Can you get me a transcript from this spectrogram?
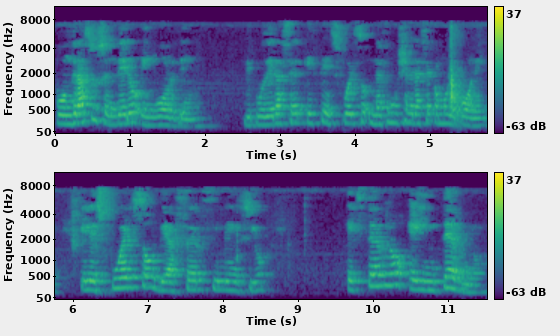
pondrá su sendero en orden, de poder hacer este esfuerzo, me hace mucha gracia como lo ponen, el esfuerzo de hacer silencio externo e interno,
